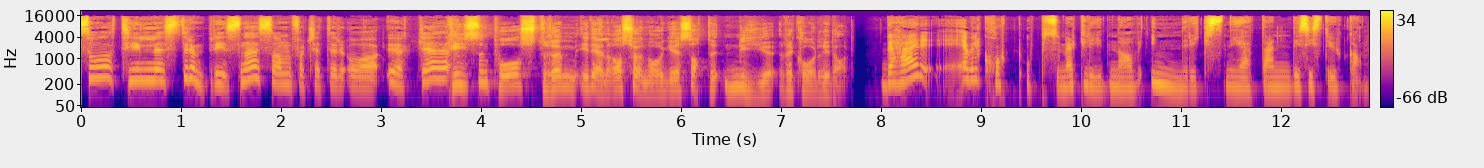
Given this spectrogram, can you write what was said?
Så til strømprisene, som fortsetter å øke. Prisen på strøm i deler av Sør-Norge satte nye rekorder i dag. Det her er vel kort oppsummert lyden av innenriksnyhetene de siste ukene.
